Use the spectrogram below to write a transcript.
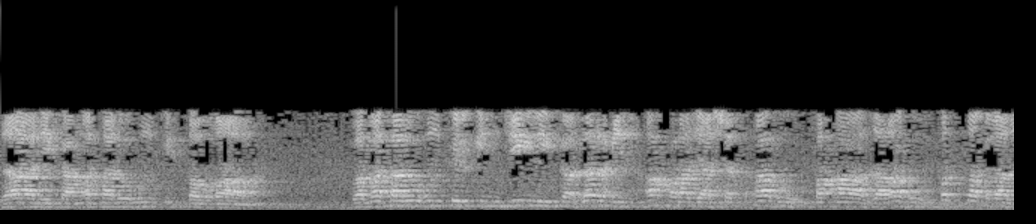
ذلك مثلهم في التوراة. ومثلهم في الإنجيل كزرع أخرج شتأه فآزره فاستغلظ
